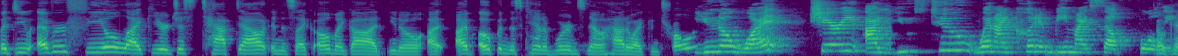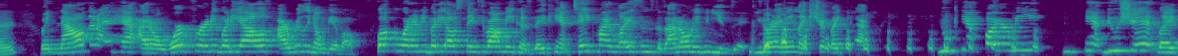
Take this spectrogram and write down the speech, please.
But do you ever feel like you're just tapped out and it's like, oh my God, you know, I, I've opened this can of worms now. How do I control it? You know what, Sherry? I used to when I couldn't be myself fully. Okay. But now that I have, I don't work for anybody else. I really don't give a fuck what anybody else thinks about me because they can't take my license because I don't even use it. You know what I mean? Like shit like that. You can't fire me. You can't do shit. Like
